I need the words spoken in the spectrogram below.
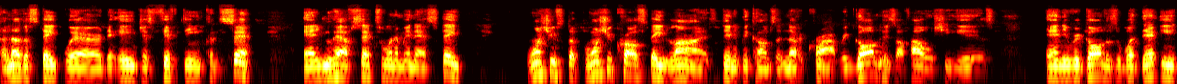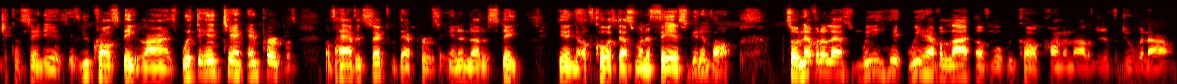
another state where the age is 15 consent, and you have sex with them in that state. Once you st- once you cross state lines, then it becomes another crime, regardless of how old she is, and regardless of what their age of consent is. If you cross state lines with the intent and purpose of having sex with that person in another state, then of course that's when the feds get involved. So, nevertheless, we hit, we have a lot of what we call knowledge of juvenile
